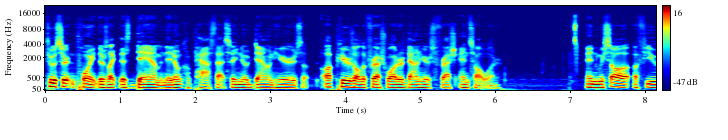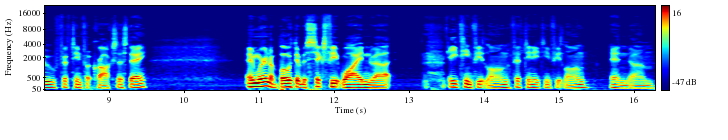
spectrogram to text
To a certain point, there's like this dam, and they don't go past that. So you know, down here is up here's all the fresh water, down here is fresh and saltwater. And we saw a few 15 foot crocs this day, and we're in a boat that was six feet wide and about 18 feet long, 15, 18 feet long. And, um,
